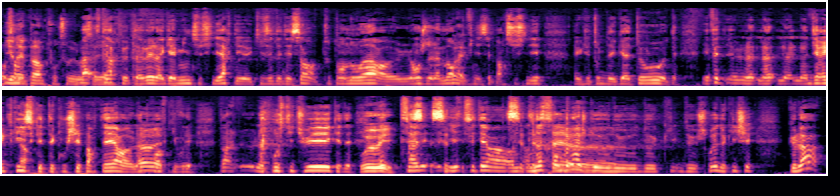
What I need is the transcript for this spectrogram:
Il y en avait pas un pour sauver bah, l'autre. C'est-à-dire que t'avais la gamine suicidaire qui, qui faisait des dessins tout en noir, euh, l'ange de la mort Ouais. qui finissait par suicider avec les trucs des gâteaux. Et en fait, la, la- la- la directrice Ah. qui était couchée par terre, euh, la Ah prof ouais. qui voulait, enfin, la prostituée qui était. Oui, en oui. fait, C'était un, assemblage de, euh, de, de, cli- de- je trouvais, de clichés. Que là,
